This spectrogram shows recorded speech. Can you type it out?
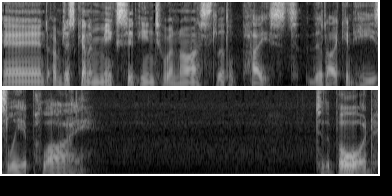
and I'm just going to mix it into a nice little paste that I can easily apply to the board.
